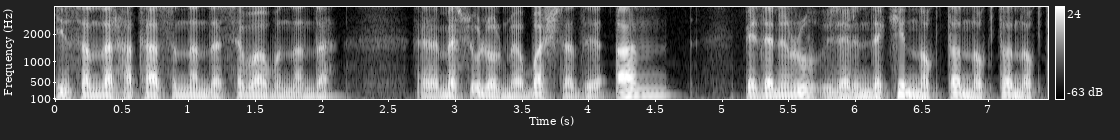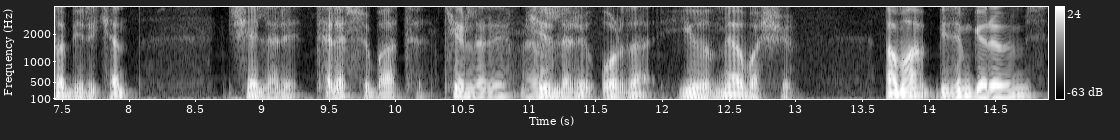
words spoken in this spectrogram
insanlar hatasından da sevabından da e, mesul olmaya başladığı an bedenin ruh üzerindeki nokta nokta nokta biriken şeyleri, telessübatı, Kirleri. evet. kirleri orada yığılmaya başlıyor. Ama bizim görevimiz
